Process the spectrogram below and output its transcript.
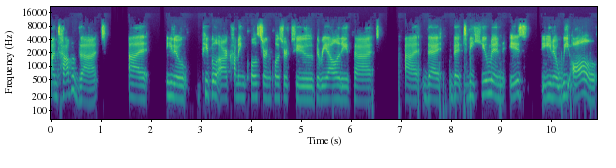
on top of that uh you know people are coming closer and closer to the reality that uh that that to be human is you know we all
